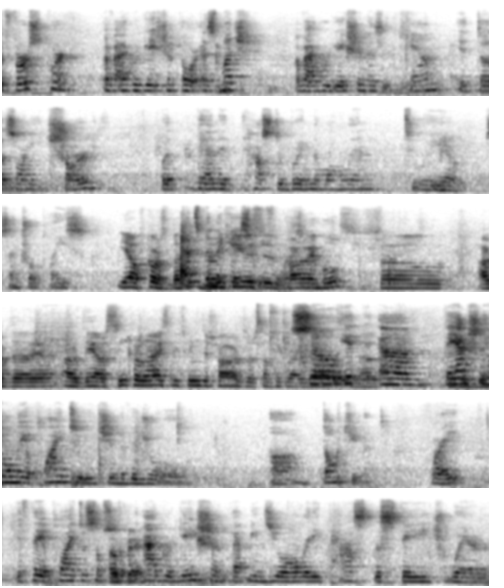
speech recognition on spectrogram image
the first part of aggregation, or as much of aggregation as it can, it does on each shard, but then it has to bring them all in to Yeah. a central place Yeah, of course, but, That's been the case use variables, so are the are they are synchronized between the shards or something like So that? So it, Uh, um, they actually only apply to each individual, um, document, right? If they apply to some sort of an aggregation, that means you're already past the stage where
